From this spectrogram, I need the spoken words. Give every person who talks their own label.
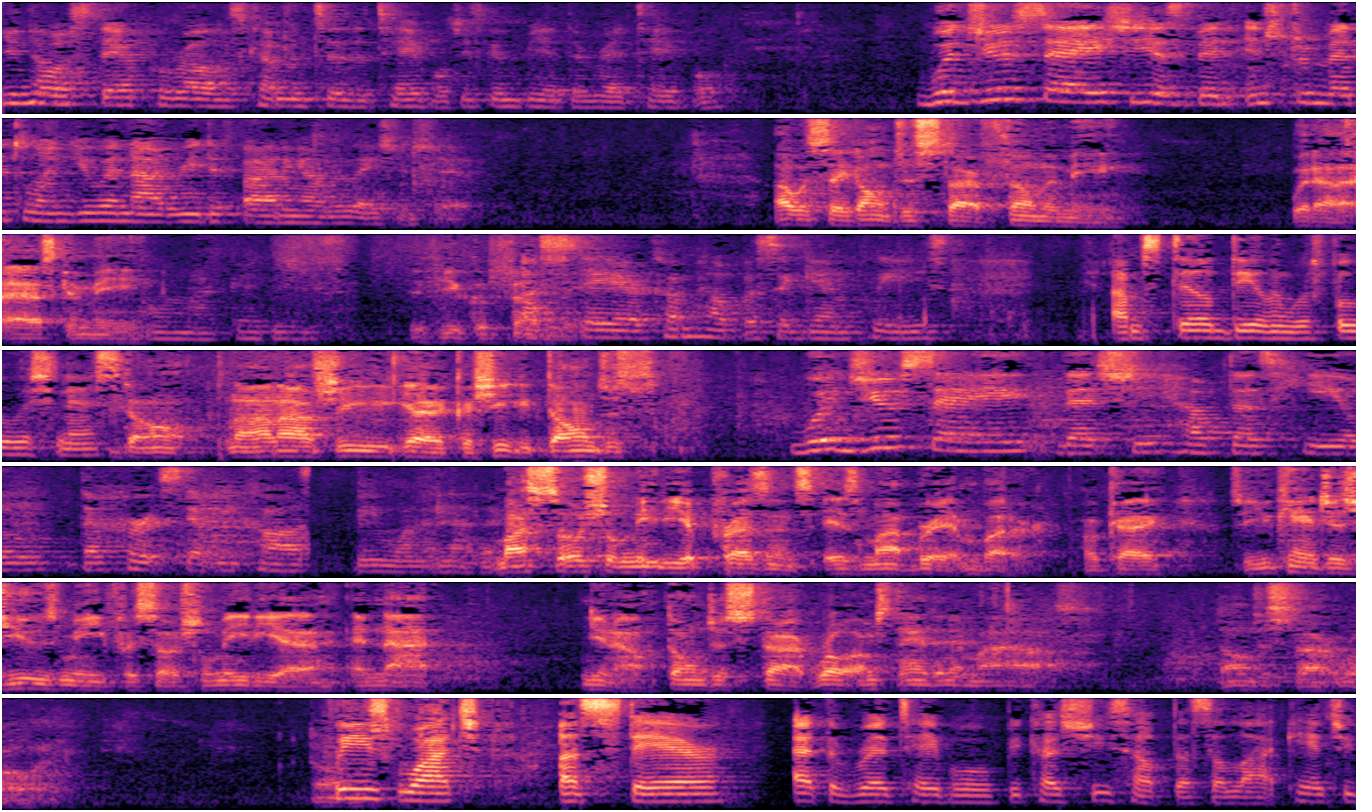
Speaker 1: You know, Esther Perel is coming to the table. She's going to be at the red table. Would you say she has been instrumental in you and I redefining our relationship?
Speaker 2: I would say don't just start filming me without asking me
Speaker 1: Oh my goodness.
Speaker 2: if you could film.
Speaker 1: Esther, come help us again, please. I'm still dealing with foolishness.
Speaker 2: Don't. No, no. She. Yeah, because she don't just.
Speaker 1: Would you say that she helped us heal the hurts that we caused one another?
Speaker 2: My social media presence is my bread and butter. Okay, so you can't just use me for social media and not, you know, don't just start roll. I'm standing in my house. Don't just start rolling. Don't
Speaker 1: Please
Speaker 2: just-
Speaker 1: watch Esther at the red table because she's helped us a lot. Can't you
